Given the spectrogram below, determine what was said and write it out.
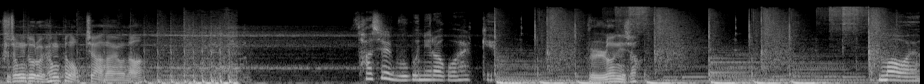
그 정도로 형편없지 않아요 나? 사실 무근이라고 할게요. 물론이죠. 고마워요.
